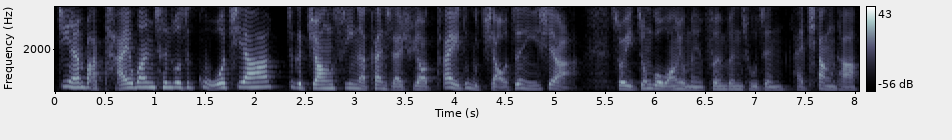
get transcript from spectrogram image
竟然把台湾称作是国家，这个 John Cena 看起来需要态度矫正一下。所以中国网友们纷纷出征，还呛他：“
